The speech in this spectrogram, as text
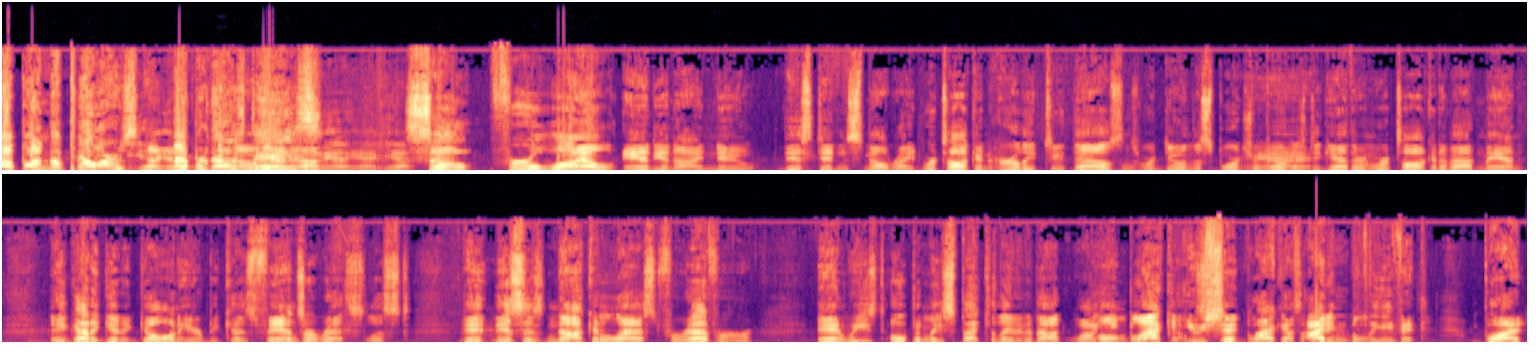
up on the pillars. Yeah, yeah. Remember those Oh, days? Yeah, oh, yeah, yeah, yeah. So for a while, Andy and I knew this didn't smell right. We're talking early 2000s. We're doing the sports reporters together, and we're talking about man, they've got to get it going here because fans are restless. This, is not going to last forever, and we openly speculated about home you, blackouts. You said blackouts. I didn't believe it, but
